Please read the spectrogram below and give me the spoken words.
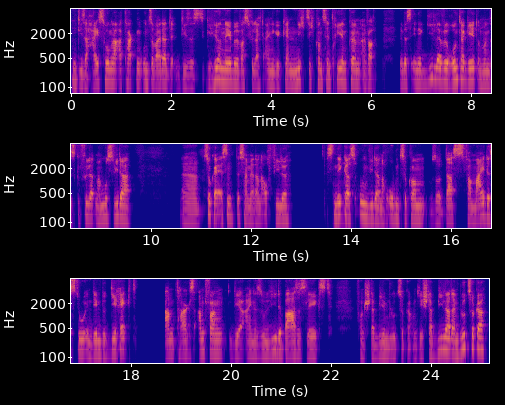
und diese Heißhungerattacken und so weiter, dieses Gehirnnebel, was vielleicht einige kennen, nicht sich konzentrieren können, einfach wenn das Energielevel runtergeht und man das Gefühl hat, man muss wieder äh, Zucker essen, das haben ja dann auch viele, Snickers, um wieder nach oben zu kommen. So, das vermeidest du, indem du direkt am Tagesanfang dir eine solide Basis legst von stabilem Blutzucker. Und je stabiler dein Blutzucker,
